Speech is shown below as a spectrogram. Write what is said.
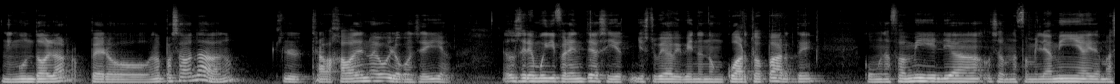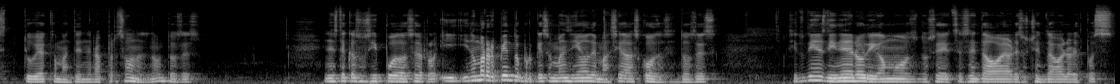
ningún dólar, pero no pasaba nada, ¿no? Trabajaba de nuevo y lo conseguía. Eso sería muy diferente si yo, yo estuviera viviendo en un cuarto aparte, con una familia, o sea, una familia mía y demás, tuviera que mantener a personas, ¿no? Entonces en este caso sí puedo hacerlo. Y, no me arrepiento porque eso me ha enseñado demasiadas cosas. Entonces, si tú tienes dinero, digamos, no sé, 60 dólares, 80 dólares, pues,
